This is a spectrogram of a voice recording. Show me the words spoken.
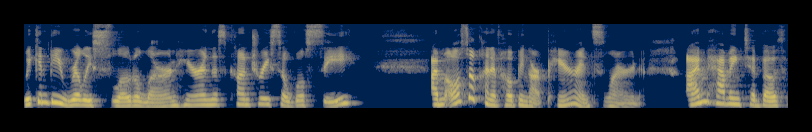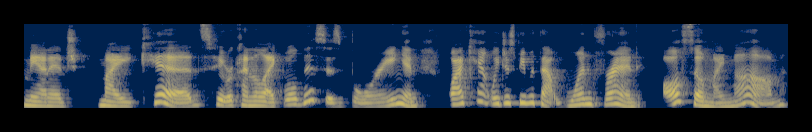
We can be really slow to learn here in this country, so we'll see. I'm also kind of hoping our parents learn. I'm having to both manage my kids who are kind of like, well, this is boring. And why can't we just be with that one friend? Also, my mom,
